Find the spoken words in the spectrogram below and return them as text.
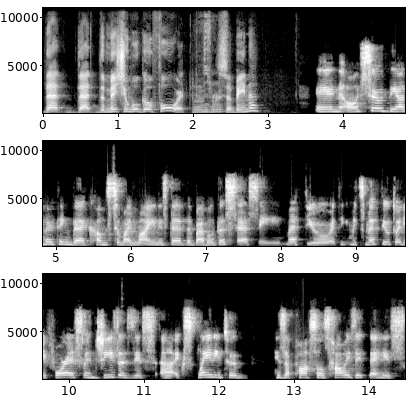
that, that the mission will go forward. Mm-hmm. Sabina? And also the other thing that comes to my mind is that the Bible does says in Matthew, I think it's Matthew 24, as when Jesus is uh, explaining to his apostles how is it that his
